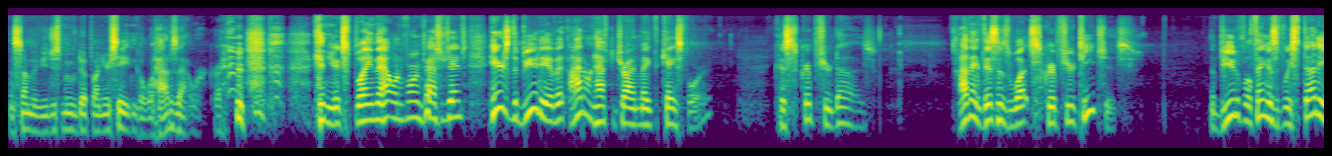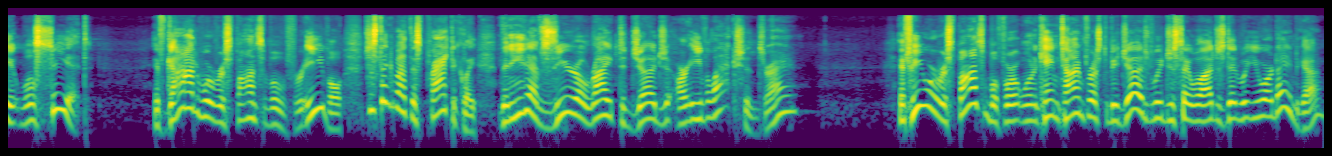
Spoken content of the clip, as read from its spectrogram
And some of you just moved up on your seat and go, well, how does that work, right? Can you explain that one for me, Pastor James? Here's the beauty of it I don't have to try and make the case for it because Scripture does. I think this is what Scripture teaches. The beautiful thing is, if we study it, we'll see it. If God were responsible for evil, just think about this practically, then He'd have zero right to judge our evil actions, right? If He were responsible for it when it came time for us to be judged, we'd just say, Well, I just did what you ordained, God.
